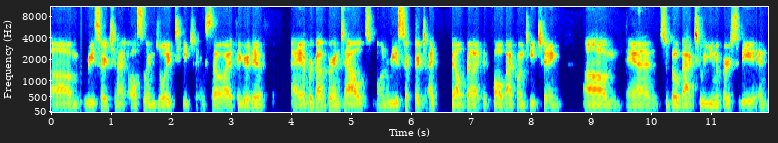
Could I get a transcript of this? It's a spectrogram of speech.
um, research and I also enjoyed teaching. So I figured if I ever got burnt out on research, I felt that I could fall back on teaching um, and to go back to a university and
